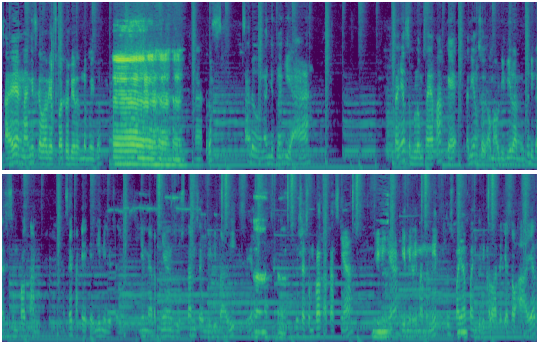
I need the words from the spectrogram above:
saya yang nangis kalau lihat sepatu direndam itu. nah terus, aduh lanjut lagi ya. Misalnya sebelum saya pakai, tadi yang Om Audi bilang itu dikasih semprotan. Nah, saya pakai kayak gini biasanya. Ini mereknya Gustan, saya beli di Bali gitu ya. Uh, uh. Itu saya semprot atasnya, hmm. ininya diam 5 menit itu supaya apa? Jadi kalau ada jatuh air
